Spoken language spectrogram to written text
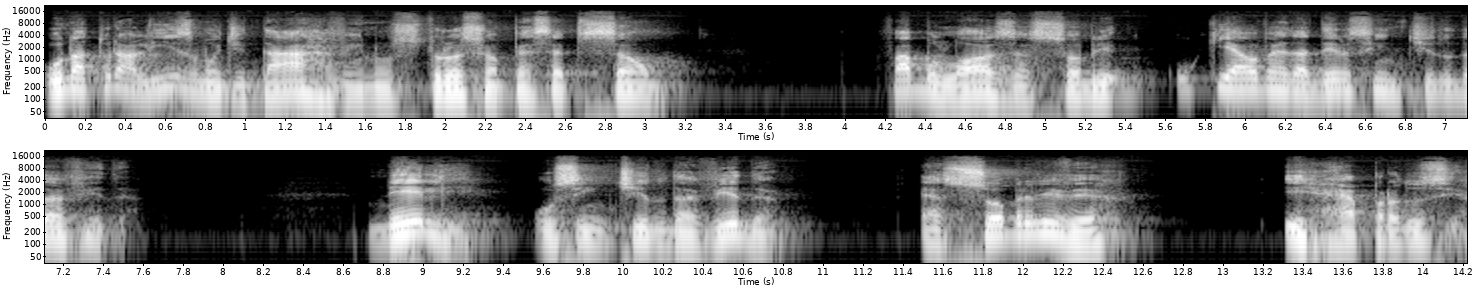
O naturalismo de Darwin nos trouxe uma percepção fabulosa sobre o que é o verdadeiro sentido da vida. Nele, o sentido da vida é sobreviver e reproduzir.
